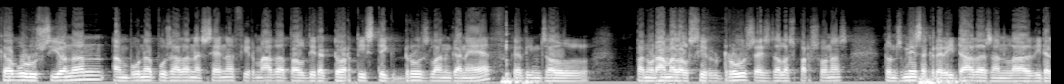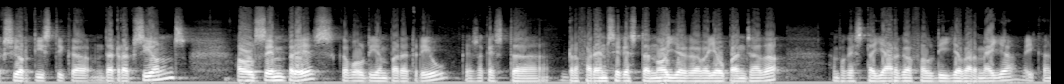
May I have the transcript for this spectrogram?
que evolucionen amb una posada en escena firmada pel director artístic Ruslan Ganeev, que dins el panorama del circ rus és de les persones doncs, més acreditades en la direcció artística d'atraccions, els Empres, que vol dir emperatriu, que és aquesta referència, aquesta noia que veieu penjada, amb aquesta llarga faldilla vermella i que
